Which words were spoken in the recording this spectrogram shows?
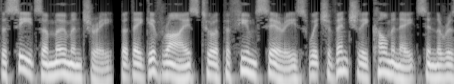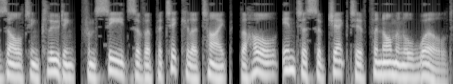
The seeds are momentary, but they give rise to a perfume series which eventually culminates in the result including, from seeds of a particular type, the whole intersubjective phenomenal world.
